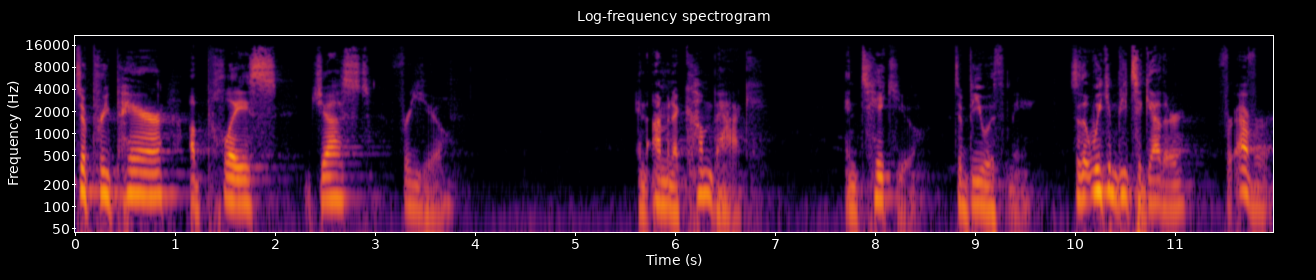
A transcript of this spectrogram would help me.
to prepare a place just for you. And I'm going to come back and take you to be with me so that we can be together forever.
